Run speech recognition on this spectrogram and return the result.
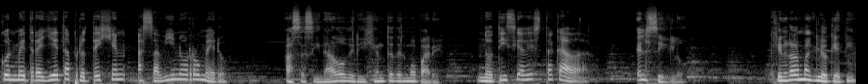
Con metralleta protegen a Sabino Romero. Asesinado dirigente del Mopare. Noticia destacada. El siglo. General Magliochetti,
